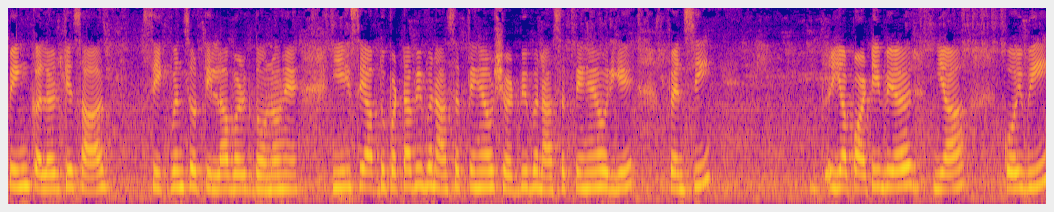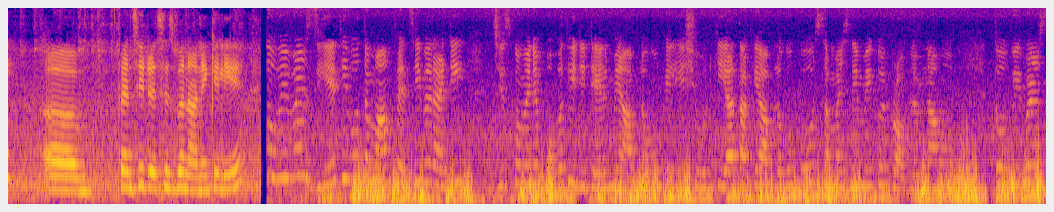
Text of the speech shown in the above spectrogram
पिंक कलर के साथ सीक्वेंस और तिल्ला वर्क दोनों हैं। ये इसे आप दुपट्टा भी बना सकते हैं और शर्ट भी बना सकते हैं और ये फैंसी या पार्टी वेयर या कोई भी आ, फैंसी ड्रेसेस बनाने के लिए डिटेल में आप लोगों के लिए शूट किया ताकि आप लोगों को समझने में कोई प्रॉब्लम ना हो। तो वीवर्स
